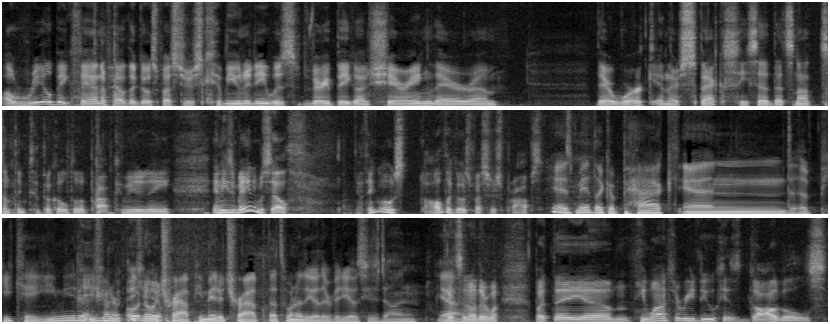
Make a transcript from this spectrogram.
a real big fan of how the Ghostbusters community was very big on sharing their um, their work and their specs. He said that's not something typical to the prop community, and he's made himself. I think most all the Ghostbusters props. Yeah, he's made like a pack and a PKE meter. I'm PKE, trying to, oh no, a trap. He made a trap. That's one of the other videos he's done. Yeah, That's another one. But they um, he wanted to redo his goggles,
